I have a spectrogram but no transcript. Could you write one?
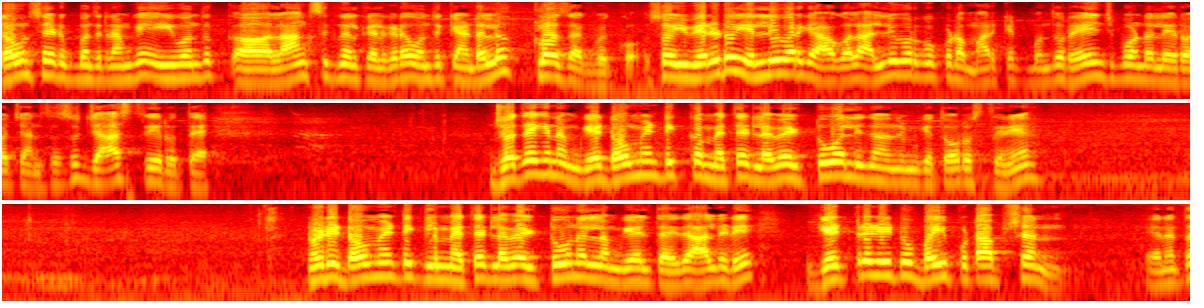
ಡೌನ್ ಸೈಡ್ಗೆ ಬಂದರೆ ನಮಗೆ ಈ ಒಂದು ಲಾಂಗ್ ಸಿಗ್ನಲ್ ಕೆಳಗಡೆ ಒಂದು ಕ್ಯಾಂಡಲ್ ಕ್ಲೋಸ್ ಆಗಬೇಕು. ಸೊ ಇವೆರಡು ಎಲ್ಲಿವರೆಗೆ ಆಗೋಲ್ಲ, ಅಲ್ಲಿವರೆಗೂ ಕೂಡ ಮಾರ್ಕೆಟ್ ಬಂದು ರೇಂಜ್ ಬೌಂಡಲ್ಲಿ ಇರೋ ಚಾನ್ಸಸ್ ಜಾಸ್ತಿ ಇರುತ್ತೆ. ಜೊತೆಗೆ ನಮಗೆ ಡೊಮೆಂಟಿಕ್ ಮೆಥಡ್ ಲೆವೆಲ್ ಟೂ ಅಲ್ಲಿ ನಾನು ನಿಮಗೆ ತೋರಿಸ್ತೀನಿ. ನೋಡಿ ಡೊಮೆಂಟಿಕ್ ಮೆಥಡ್ ಲೆವೆಲ್ ಟೂನಲ್ಲಿ ನಮ್ಗೆ ಹೇಳ್ತಾ ಇದೆ already get ready to buy put option ಏನಂತ?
